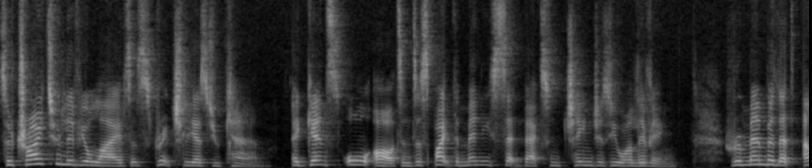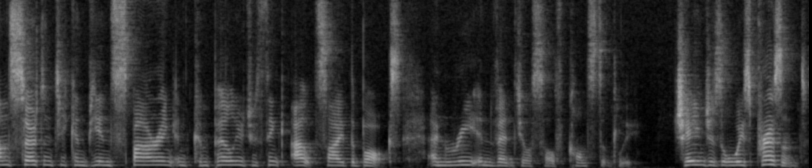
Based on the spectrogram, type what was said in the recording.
so try to live your lives as richly as you can, against all odds and despite the many setbacks and changes you are living. Remember that uncertainty can be inspiring and compel you to think outside the box and reinvent yourself constantly. Change is always present.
